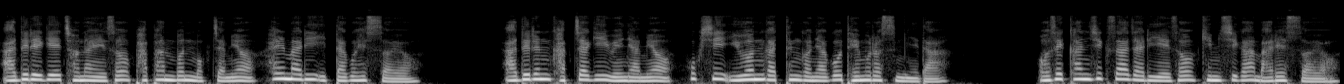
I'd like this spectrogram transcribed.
아들에게 전화해서 밥 한 번 먹자며 할 말이 있다고 했어요. 아들은 갑자기 왜냐며 혹시 유언 같은 거냐고 되물었습니다. 어색한 식사 자리에서 김 씨가 말했어요.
